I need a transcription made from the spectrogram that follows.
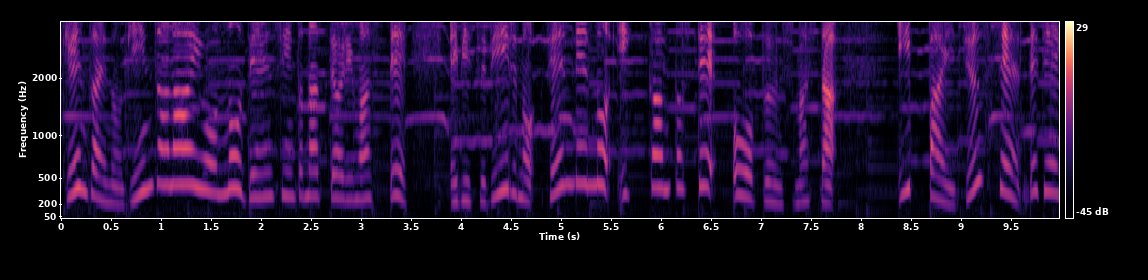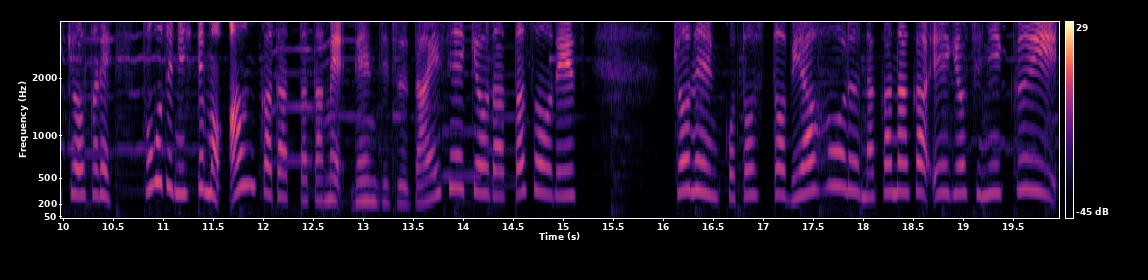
現在の銀座ライオンの前身となっておりまして恵比寿ビールの宣伝の一環としてオープンしました。1杯10銭で提供され当時にしても安価だったため連日大盛況だったそうです。去年今年とビアホールなかなか営業しにくい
